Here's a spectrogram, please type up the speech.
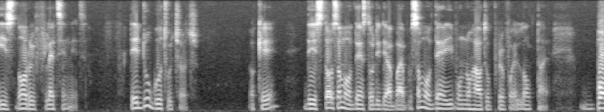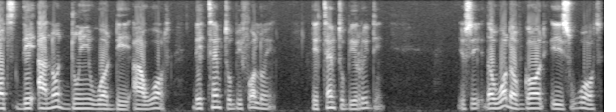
is not reflecting it. They do go to church. Okay? They start some of them study their Bible. Some of them even know how to pray for a long time. But they are not doing what they are what they tend to be following. They tend to be reading. You see, the word of God is what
